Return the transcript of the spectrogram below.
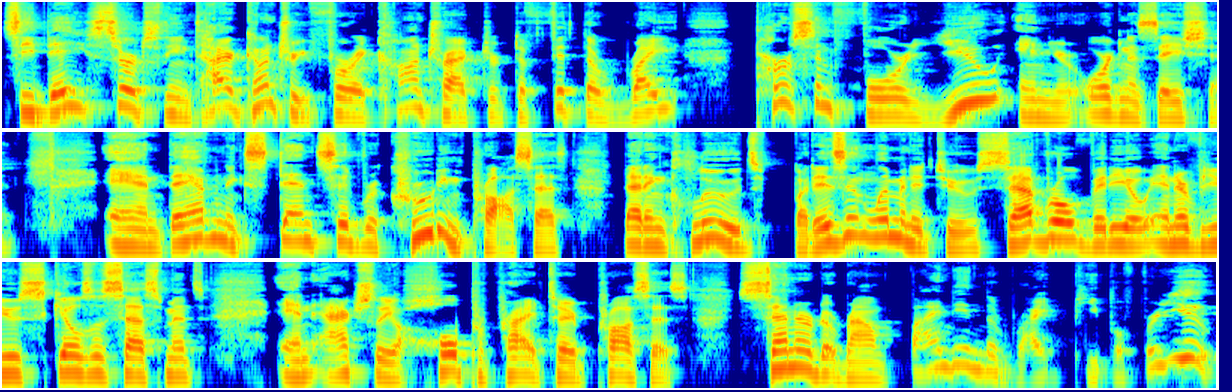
See, they search the entire country for a contractor to fit the right person for you and your organization. And they have an extensive recruiting process that includes, but isn't limited to, several video interviews, skills assessments, and actually a whole proprietary process centered around finding the right people for you.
